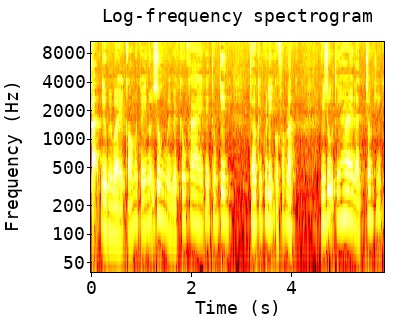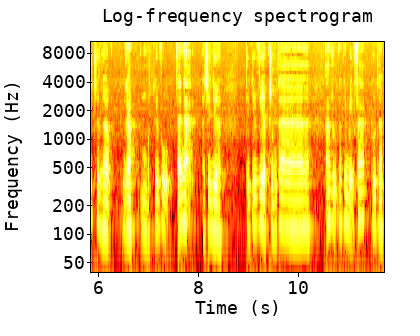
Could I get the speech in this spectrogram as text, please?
tại điều 17 có một cái nội dung về việc công khai cái thông tin theo cái quy định của pháp luật. Ví dụ thứ hai là trong những cái trường hợp gặp một cái vụ tai nạn ở trên đường, thì cái việc chúng ta áp dụng các cái biện pháp thu thập,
